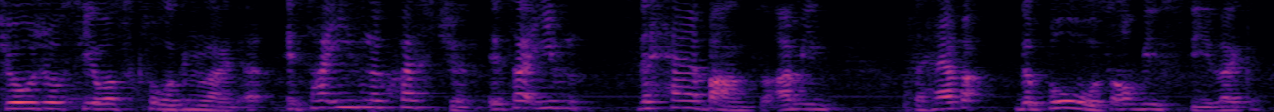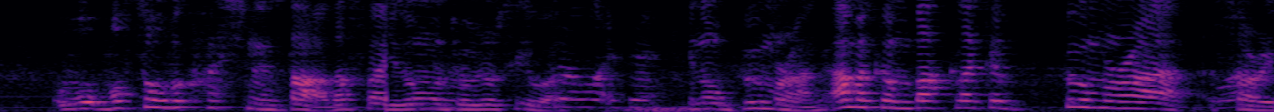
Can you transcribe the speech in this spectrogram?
Jojo Siwa's clothing line? Uh, is that even a question? Is that even the hairbands? I mean, the hairband, the balls, obviously. Like, wh- what sort of a question is that? That's like you don't know Jojo Siwa. No, what is it? You know, boomerang. I'ma come back like a boomerang. What? Sorry.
